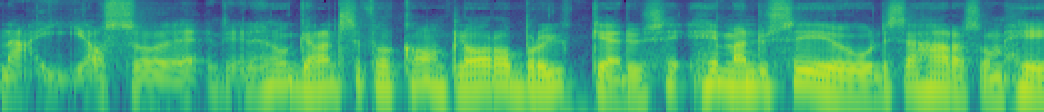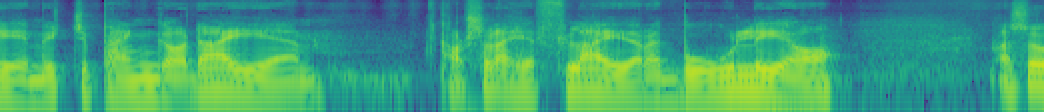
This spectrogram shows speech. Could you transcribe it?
Nei, altså, det er noen grenser for hva han klarer å bruke. Du ser, men du ser jo disse her som har mye penger, de eh, Kanskje de har flere boliger. Men så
